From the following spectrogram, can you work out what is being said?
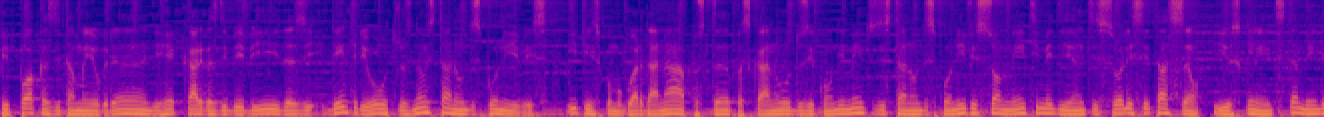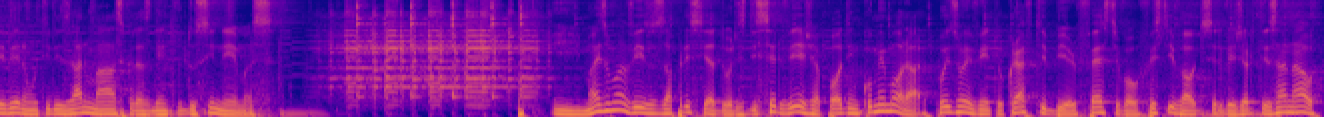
pipocas de tamanho grande, recargas de bebidas e, dentre outros, não estarão disponíveis. Itens como guardanapos, tampas, canudos e condimentos estarão disponíveis somente mediante solicitação e os clientes também deverão utilizar máscaras dentro dos cinemas. E mais uma vez os apreciadores de cerveja podem comemorar, pois o evento Craft Beer Festival, festival de cerveja artesanal,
